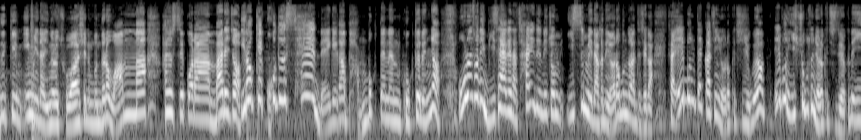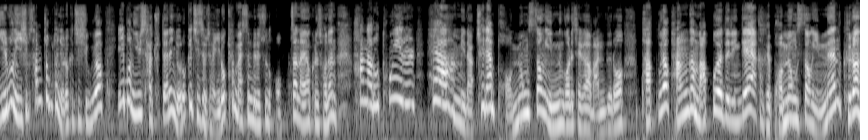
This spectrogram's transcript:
느낌입니다. 이 노래 좋아하시는 분들은 완마 하셨을 거란 말이죠. 이렇게 코드 3, 4개가 반복되는 곡들은요 오른손이 미세하게 다 차이들이 좀 있습니다. 근데 여러분들한테 제가 자 1분 때까지는 이렇게 치시고요. 1분 20초부터는 이렇게 치세요. 근데 1분 23초부터는 이렇게 치시고요. 1분 24초 때는 이렇게 치세요. 제가 이렇게 말씀드릴 수는 없잖아요. 그래서 저는 하나로 통일을 해야 합니다. 최대한 범용성 있는 거를 제가 만들어 봤고요. 방금 맛보여드린 게 약간 그 범용성 있는 그런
